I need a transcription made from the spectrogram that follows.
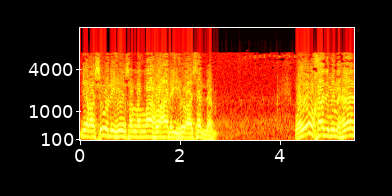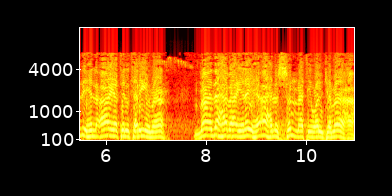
لرسوله صلى الله عليه وسلم. ويؤخذ من هذه الآية الكريمة ما ذهب إليه أهل السنة والجماعة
